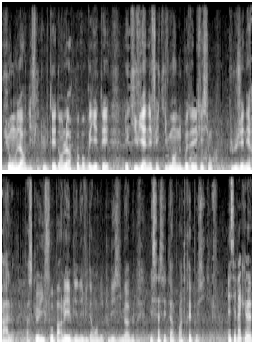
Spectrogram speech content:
qui ont leurs difficultés dans leur copropriété et qui viennent effectivement nous poser des questions plus générales parce qu'il faut parler bien évidemment de tous les immeubles. Mais ça, c'est un point très positif. Et c'est vrai que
